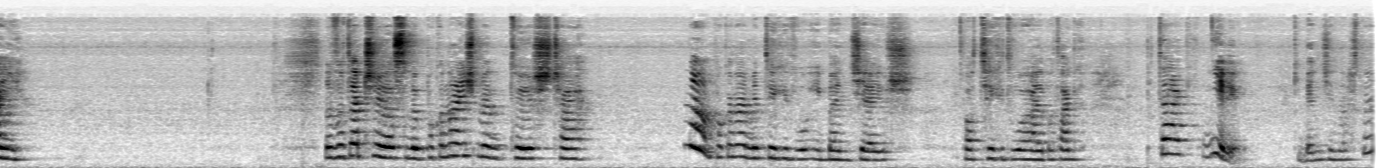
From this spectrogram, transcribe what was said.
Aj. No to te trzy osoby pokonaliśmy, to jeszcze... No, pokonamy tych dwóch i będzie już po tych dwóch, albo tak... Tak, nie wiem, jaki będzie nasz ten.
